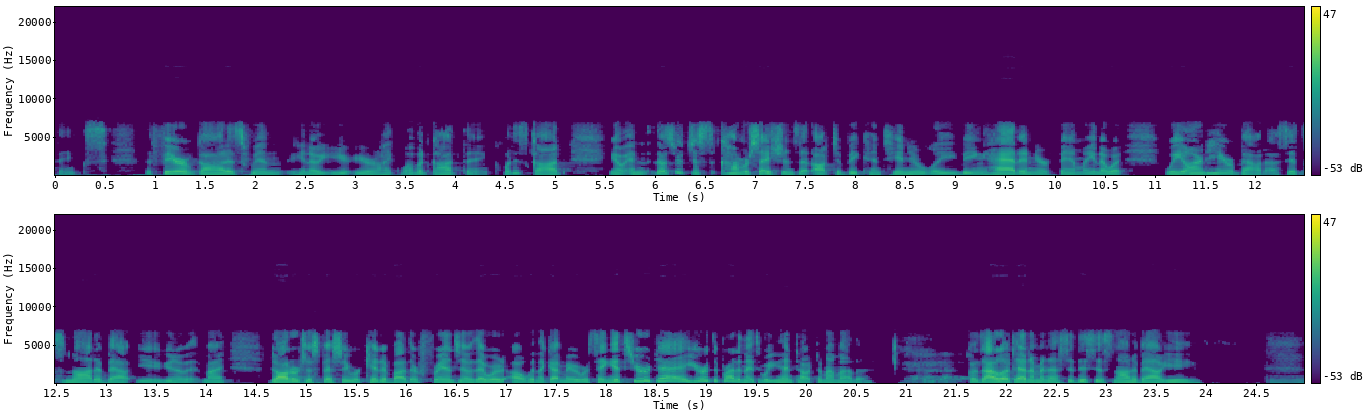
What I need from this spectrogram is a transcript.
thinks? The fear of God is when, you know, you're, you're like, what would God think? What is God, you know, and those are just conversations that ought to be continually being had in your family. You know what? We aren't here about us. It's not about you. You know, my daughters especially were kidded by their friends. You know, they were, oh, when they got married, were saying, it's your day. You're the bride. And they said, well, you hadn't talked to my mother. Because I looked at them and I said, this is not about you. Mm-hmm.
